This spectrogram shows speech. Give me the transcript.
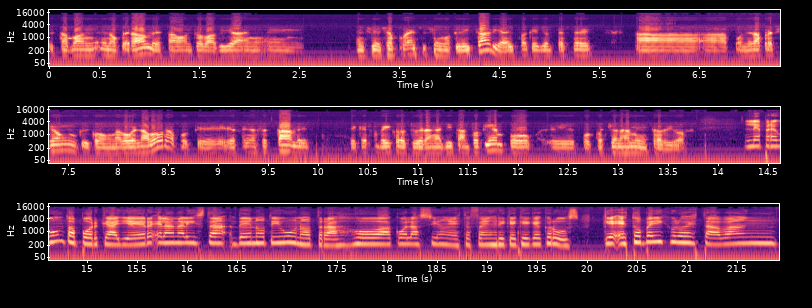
estaban, inoperables, estaban todavía en en ciencias forenses sin utilizar y ahí fue que yo empecé a, poner la presión con la gobernadora porque es inaceptable de que esos vehículos estuvieran allí tanto tiempo eh, por cuestiones administrativas. Le pregunto porque ayer el analista de Noti1 trajo a colación, este fue Enrique Quique Cruz, que estos vehículos estaban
